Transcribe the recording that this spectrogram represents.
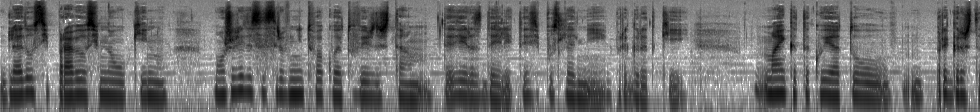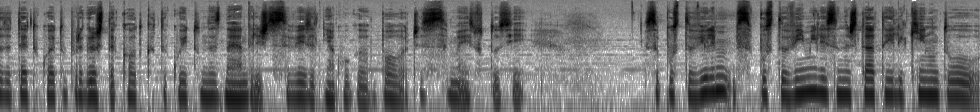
гледал си, правил си много кино. Може ли да се сравни това, което виждаш там, тези раздели, тези последни прегръдки? Майката, която прегръща детето, което прегръща котката, които не знаят дали ще се виждат някога повече с семейството си. Съпоставими, съпоставими ли са нещата или киното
